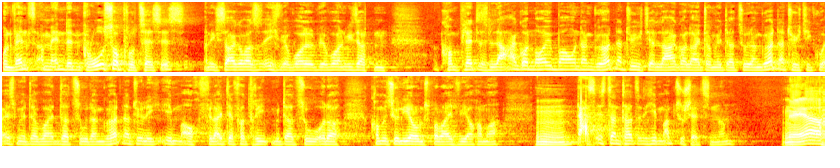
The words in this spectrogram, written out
Und wenn es am Ende ein großer Prozess ist, und ich sage, was weiß ich, wir wollen, wir wollen, wie gesagt, ein komplettes Lager neu bauen, dann gehört natürlich der Lagerleiter mit dazu, dann gehört natürlich die QS mit dazu, dann gehört natürlich eben auch vielleicht der Vertrieb mit dazu oder Kommissionierungsbereich, wie auch immer. Mhm. Das ist dann tatsächlich eben abzuschätzen. Ne? Naja,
